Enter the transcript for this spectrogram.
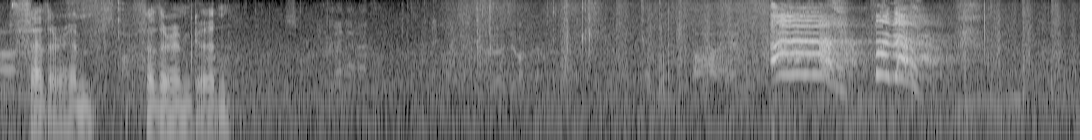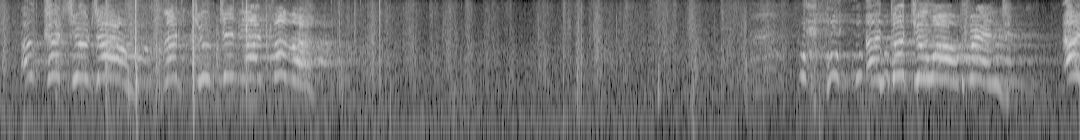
good. Ah! Mother! I'll cut you down! Like you did my mother! I got you all, friend! I hate ah, you! No, you did my mother. I got your old friend. I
